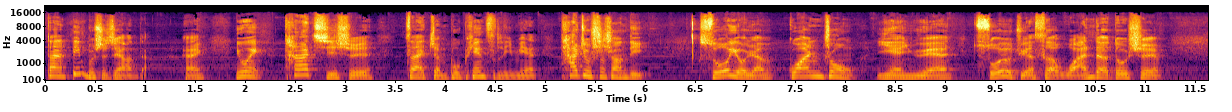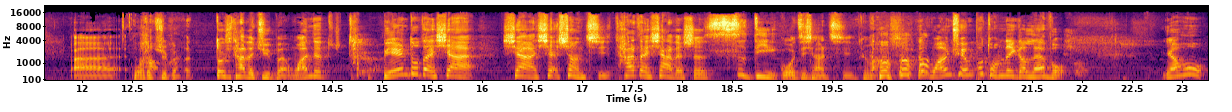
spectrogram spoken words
但并不是这样的，哎，因为他其实在整部片子里面，他就是上帝，所有人、观众、演员、所有角色玩的都是呃我的剧本呃都是他的剧本，玩的他别人都在下。下下象棋，他在下的是四 D 国际象棋，对吧？那完全不同的一个 level。然后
